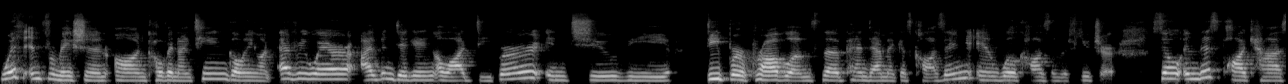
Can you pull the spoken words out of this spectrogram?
with information on COVID 19 going on everywhere, I've been digging a lot deeper into the deeper problems the pandemic is causing and will cause in the future. So, in this podcast,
